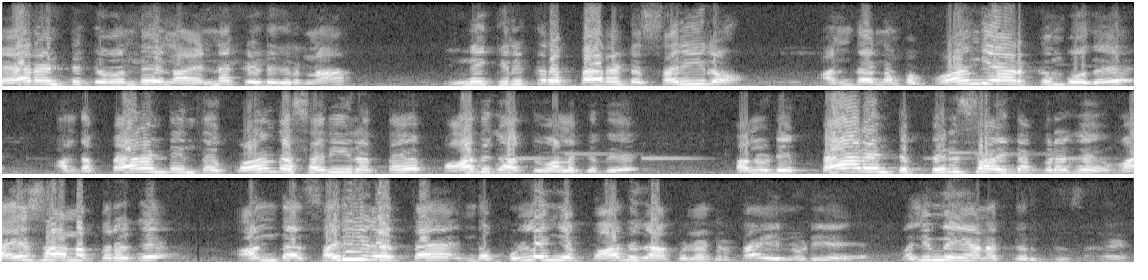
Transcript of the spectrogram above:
பேரண்ட்டுக்கு வந்து நான் என்ன கேட்டுக்கிறேன்னா இன்னைக்கு இருக்கிற பேரண்ட் சரீரம். அந்த நம்ம குழந்தையா இருக்கும்போது அந்த பேரண்ட் இந்த குழந்தை சரீரத்தை பாதுகாத்து வளர்க்குது. தன்னுடைய பேரண்ட் பெருசாயிட்ட பிறகு வயசான பிறகு அந்த சரீரத்தை இந்த பிள்ளைங்க பாதுகாக்கணுன்றது தான் என்னுடைய வலிமையான கருத்து சார்.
